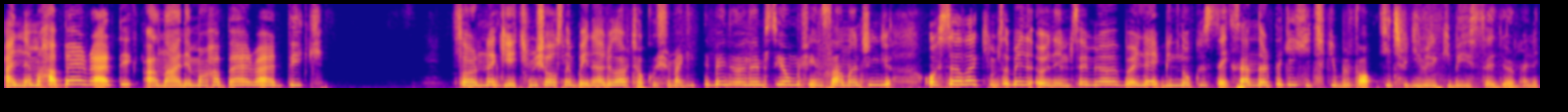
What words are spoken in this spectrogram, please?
Anneme haber verdik. Anneanneme haber verdik. Sonra geçmiş olsun beni arıyorlar. Çok hoşuma gitti. Beni önemsiyormuş insanlar. Çünkü o sıralar kimse beni önemsemiyor ve böyle 1984'teki hiç gibi hiç gibi gibi hissediyorum. Hani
